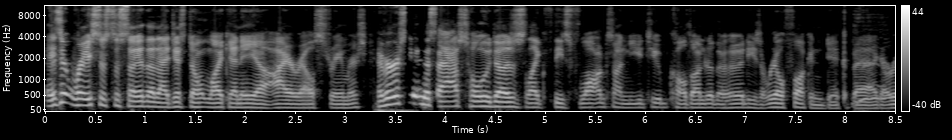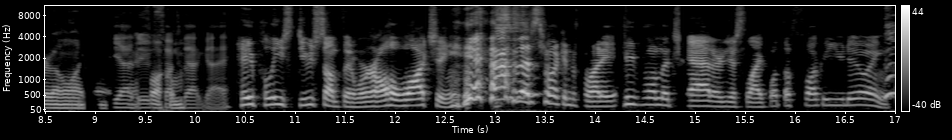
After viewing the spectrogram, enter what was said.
Is it racist to say that I just don't like any uh, IRL streamers? Have you ever seen this asshole who does like these vlogs on YouTube? YouTube called Under the Hood. He's a real fucking dickbag. I really don't like that. Yeah, guy. dude, Fuck fuck him. that guy. Hey, police, do something. We're all watching. That's fucking funny. People in the chat are just like, "What the fuck are you doing?"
